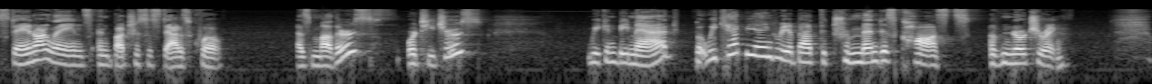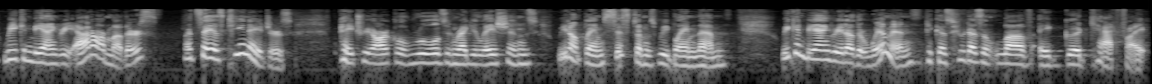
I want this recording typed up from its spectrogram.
stay in our lanes and buttress a status quo. As mothers or teachers, we can be mad, but we can't be angry about the tremendous costs of nurturing. We can be angry at our mothers, let's say as teenagers. Patriarchal rules and regulations, we don't blame systems, we blame them. We can be angry at other women because who doesn't love a good catfight?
